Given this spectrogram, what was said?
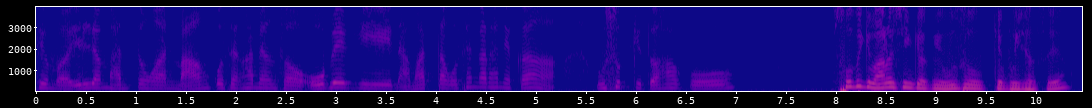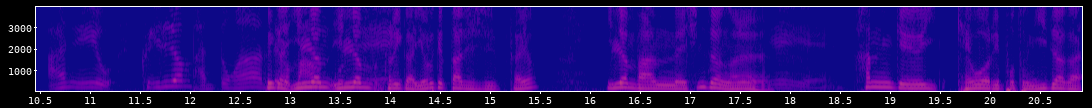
그게 뭐 1년 반 동안 마음고생 하면서 500이 남았다고 생각하니까 우습기도 하고 소득이 많으시니까 그게 우습게 보이셨어요? 아니 그 1년 반 동안 그러니까 내가 1년, 일년 마음고생- 그러니까 이렇게 따지실까요? 1년 반의 심정을 예, 예. 한 개의 개월이 보통 이자가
